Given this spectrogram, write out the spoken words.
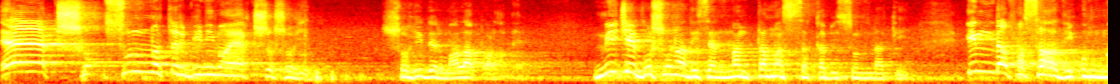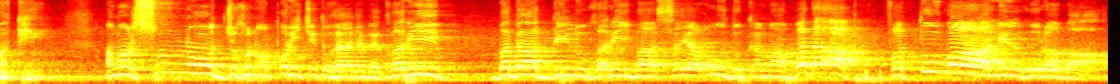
এক শূন্যতের বিনিময়ে একশো শহীদ। শহীদের মালা পড়াবে। নিজে ঘোষণা দিছেন, মান তামাসা কবি সুন্নাতি ইন্দা ফাসাদি উম্মতি। আমার শূন্য যখন অপরিচিত হয়ে যাবে, গরিব, বদা দিনু গরিবা, সয়াউদু কামা বদা, ফতুবা লিল গুরাবা।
